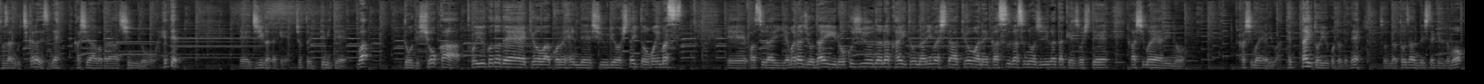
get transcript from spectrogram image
登山口からですね柏原新道を経て、えー、G ヶ岳ちょっと行ってみてはどうでしょうか。ということで今日はこの辺で終了したいと思います、えー、ファスライ山ラジオ第67回となりました今日はねガスガスの G ヶ岳そして鹿島槍の鹿島槍は撤退ということでねそんな登山でしたけれども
